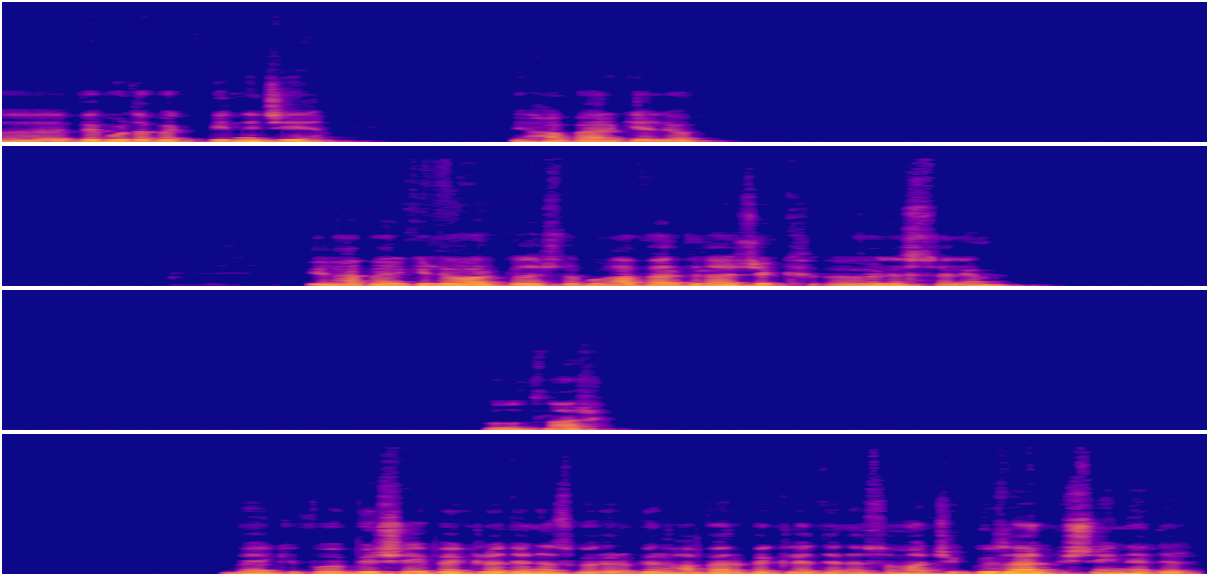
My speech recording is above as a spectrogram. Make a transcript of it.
Ee, ve burada bak binici bir haber geliyor. Bir haber geliyor arkadaşlar. Bu haber birazcık e, öyle söyleyeyim. Bulutlar. Belki bu bir şey beklediniz görüyorum. Bir haber beklediniz ama güzel bir şey nedir?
